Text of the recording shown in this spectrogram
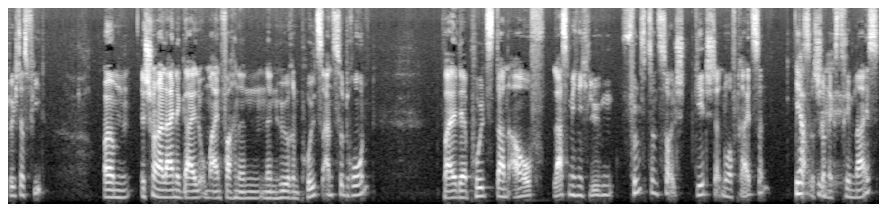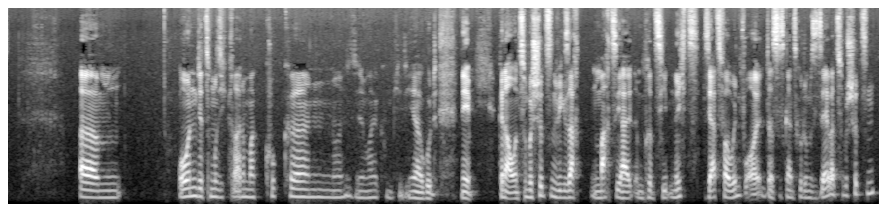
durch das Feed. Ähm, ist schon alleine geil, um einfach einen, einen höheren Puls anzudrohen. Weil der Puls dann auf, lass mich nicht lügen, 15 Zoll geht statt nur auf 13. Ja. Das ist schon extrem nice. Ähm, und jetzt muss ich gerade mal gucken. Ja, gut. Nee, genau. Und zum Beschützen, wie gesagt, macht sie halt im Prinzip nichts. Sie hat zwar Windfall, das ist ganz gut, um sich selber zu beschützen.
